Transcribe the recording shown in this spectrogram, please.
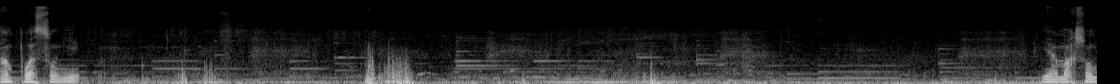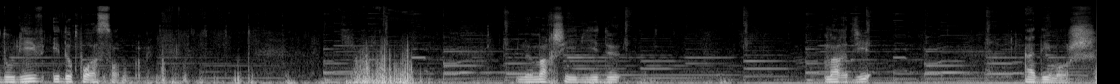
Un poissonnier. Il y a un marchand d'olives et de poissons. Le marché il est de mardi à dimanche.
